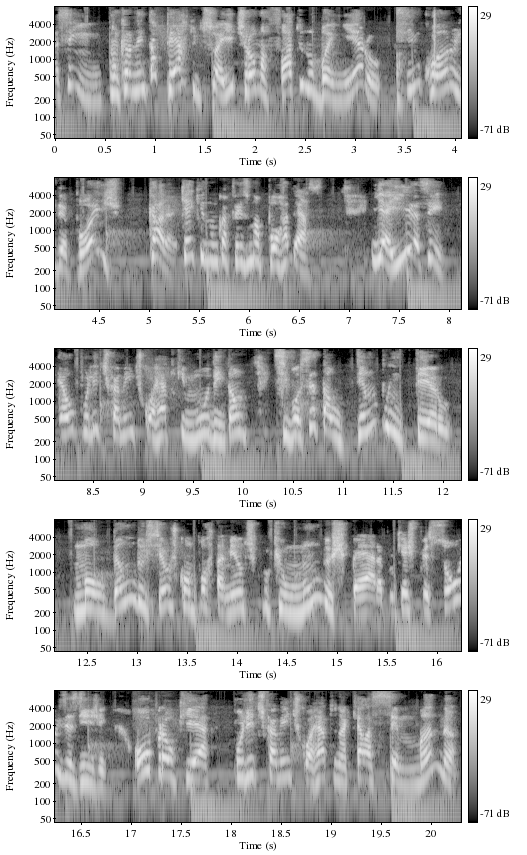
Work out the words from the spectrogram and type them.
assim, não quero nem estar tá perto disso aí. Tirou uma foto no banheiro cinco anos depois. Cara, quem é que nunca fez uma porra dessa? E aí, assim, é o politicamente correto que muda. Então, se você tá o tempo inteiro moldando os seus comportamentos para o que o mundo espera, para o que as pessoas exigem, ou para o que é politicamente correto naquela semana,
